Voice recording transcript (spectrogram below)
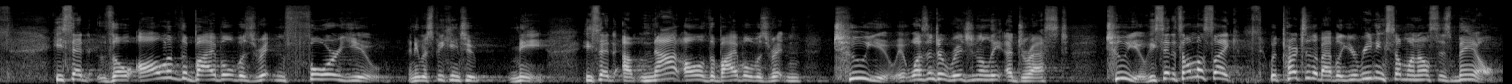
He said, though all of the Bible was written for you, and he was speaking to me, he said, uh, not all of the Bible was written to you. It wasn't originally addressed to you. He said, it's almost like with parts of the Bible, you're reading someone else's mail.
